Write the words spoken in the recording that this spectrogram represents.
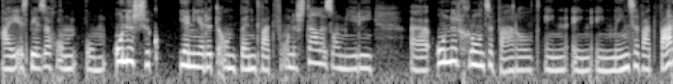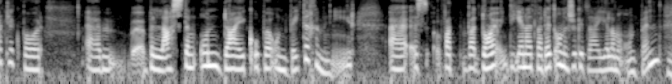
Hy is besig om om ondersoek eenhede te ontbind wat veronderstel is om hierdie uh ondergrondse wêreld en en en mense wat werklik waar ehm um, belasting ontduik op 'n onwettige manier uh is wat wat daai die eenheid wat dit ondersoek het hy heeltemal ontbind. Hmm.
